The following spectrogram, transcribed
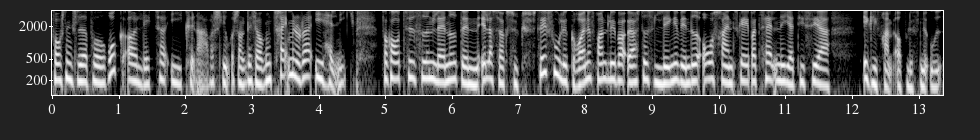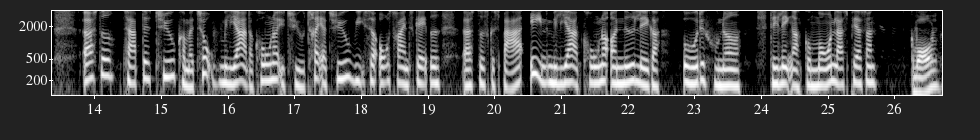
Forskningsleder på RUK og lektor i køn og arbejdsliv. Og sådan det klokken tre minutter i halv ni. For kort tid siden landede den ellers så succesfulde grønne frontløber Ørsteds længe ventede årsregnskaber. Tallene, ja, de ser ikke ligefrem opløftende ud. Ørsted tabte 20,2 milliarder kroner i 2023, viser årsregnskabet. Ørsted skal spare 1 milliard kroner og nedlægger 800 stillinger. Godmorgen, Lars Persson. Godmorgen.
